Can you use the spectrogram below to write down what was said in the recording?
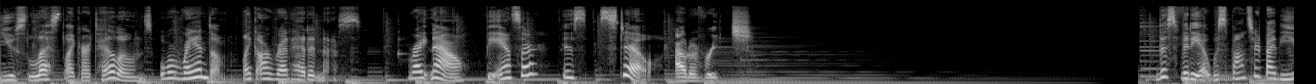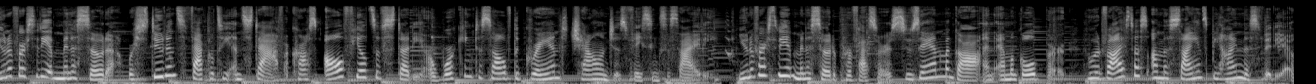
useless like our tailbones, or random like our redheadedness. Right now, the answer is still out of reach. This video was sponsored by the University of Minnesota, where students, faculty, and staff across all fields of study are working to solve the grand challenges facing society. University of Minnesota professors Suzanne McGaugh and Emma Goldberg, who advised us on the science behind this video,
